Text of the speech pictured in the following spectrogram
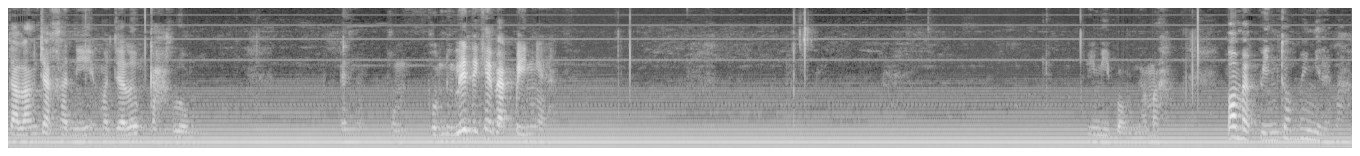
แต่หลังจากคันนี้มันจะเริ่มกากลงผมผมถึงเล่นได้แค่แบ็คปินไงไม่มีบอกนะมาป้อมแบ็คปินก็ไม่มีอะไรมาก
